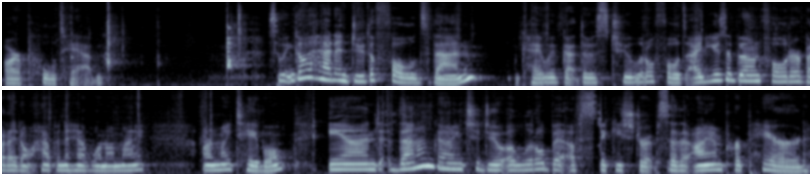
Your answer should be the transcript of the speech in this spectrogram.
our pull tab. So we can go ahead and do the folds then. Okay, we've got those two little folds. I'd use a bone folder, but I don't happen to have one on my on my table. And then I'm going to do a little bit of sticky strips so that I am prepared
